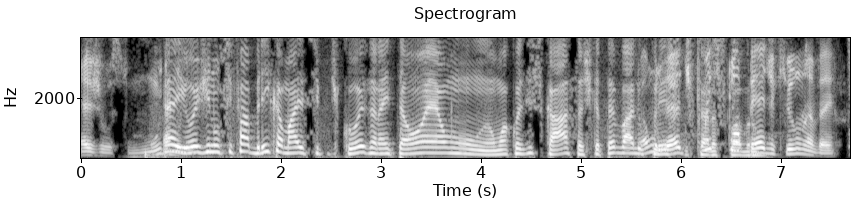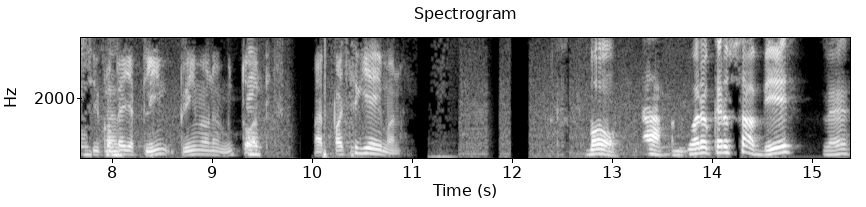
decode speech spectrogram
é justo. Muito É, bonito. e hoje não se fabrica mais esse tipo de coisa, né? Então é um, uma coisa escassa. Acho que até vale é um, o preço é, caras cobram. É aquilo, né, velho? Enciclopédia premium, né? Muito top. Sim. Mas pode seguir aí, mano. Bom, ah. agora eu quero saber, né?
